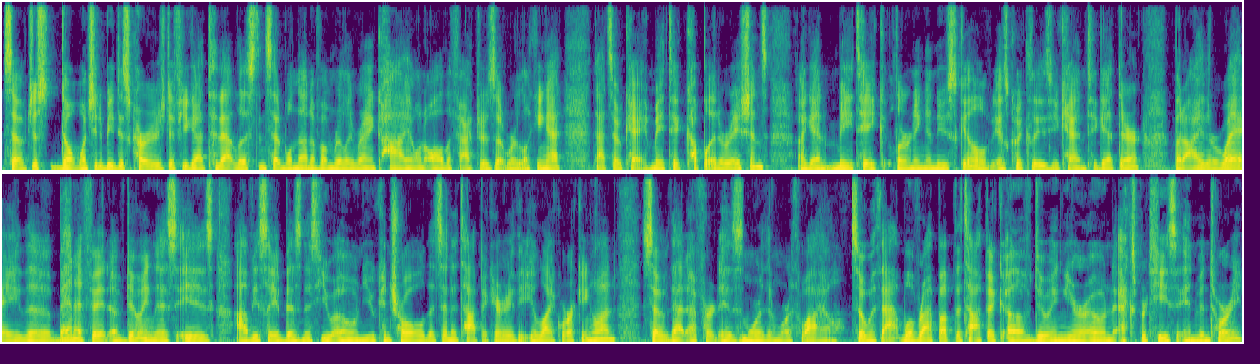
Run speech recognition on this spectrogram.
So just don't want you to be discouraged if you got to that list and said, well, none of them really rank high on all the factors that we're looking at. That's okay. May take a couple iterations. Again, may take learning a new skill as quickly as you can to get there. But either way, the benefit of doing this is obviously a business you own, you control, that's in a topic area that you like working on. So that effort is more than worthwhile. So with that, we'll wrap up the topic of doing your own expertise inventory.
